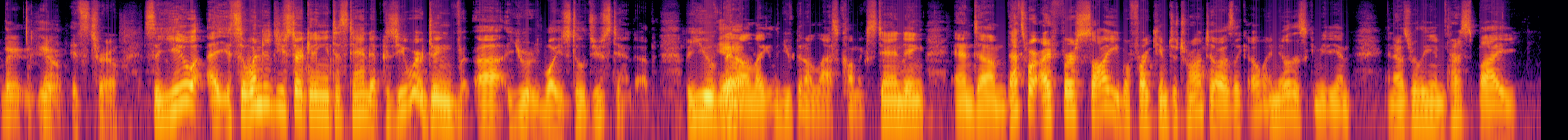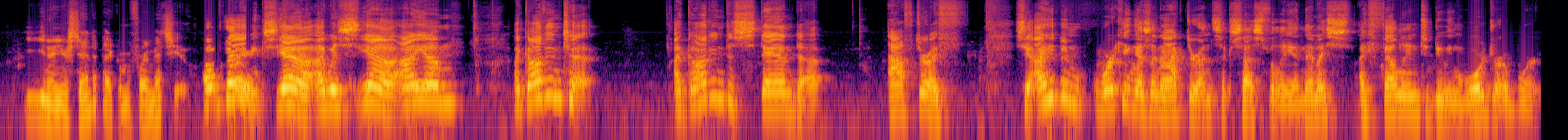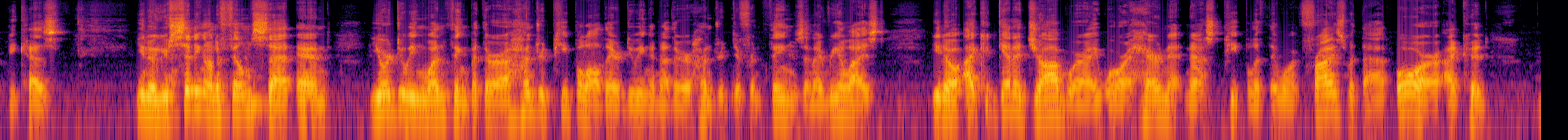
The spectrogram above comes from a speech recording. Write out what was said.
Uh, you know. It's true. So you, uh, so when did you start getting into stand up? Because you were doing, uh, you well, you still do stand up, but you've yeah. been on like you've been on Last Comic Standing, and um, that's where I first saw you before I came to Toronto. I was like, oh, I know this comedian, and I was really impressed by, you know, your stand up background before I met you. Oh, thanks. Yeah, I was. Yeah, I um, I got into, I got into stand up after I See, I had been working as an actor unsuccessfully, and then I, I fell into doing wardrobe work because, you know, you're sitting on a film set and you're doing one thing, but there are a hundred people all there doing another hundred different things. And I realized, you know, I could get a job where I wore a hairnet and asked people if they want fries with that, or I could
